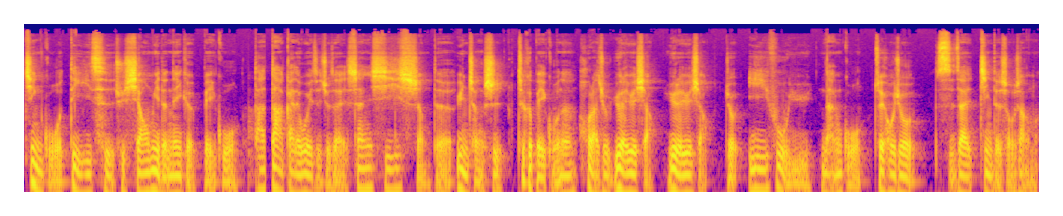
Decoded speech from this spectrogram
晋国第一次去消灭的那个北国，它大概的位置就在山西省的运城市。这个北国呢，后来就越来越小，越来越小，就依附于南国，最后就死在晋的手上嘛。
